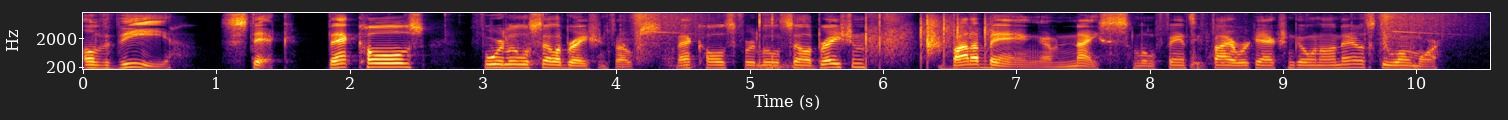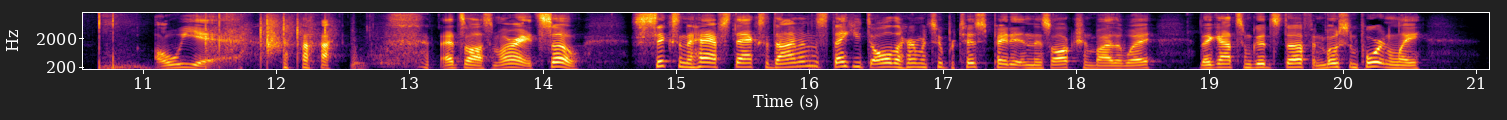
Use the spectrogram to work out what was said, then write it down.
of the stick. That calls for a little celebration, folks. That calls for a little celebration. Bada bang. A nice little fancy firework action going on there. Let's do one more. Oh, yeah. That's awesome. All right, so six and a half stacks of diamonds. Thank you to all the hermits who participated in this auction, by the way. They got some good stuff, and most importantly,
